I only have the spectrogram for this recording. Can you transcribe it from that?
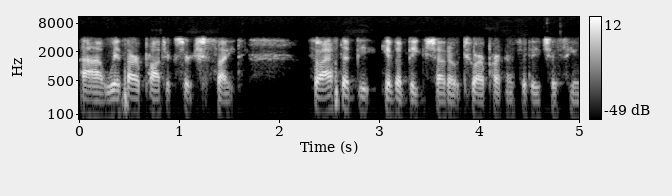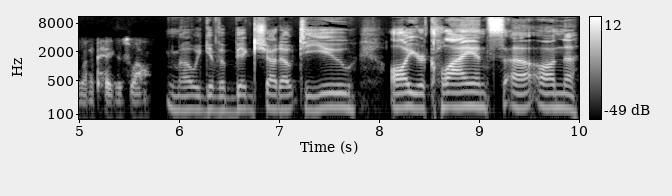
uh, with our Project Search site. So I have to be, give a big shout out to our partners at HSC Winnipeg as well. Well, we give a big shout out to you, all your clients uh, on the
